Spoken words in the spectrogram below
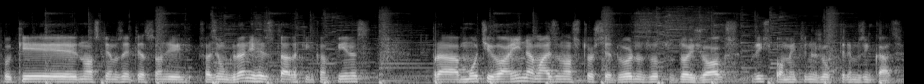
porque nós temos a intenção de fazer um grande resultado aqui em Campinas para motivar ainda mais o nosso torcedor nos outros dois jogos, principalmente no jogo que teremos em casa.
